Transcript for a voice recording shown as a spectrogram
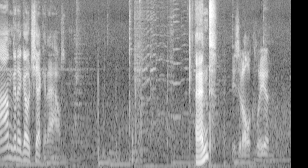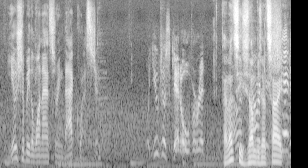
I'm gonna go check it out. And? Is it all clear? You should be the one answering that question. Will you just get over it? I don't see zombies outside. Shit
